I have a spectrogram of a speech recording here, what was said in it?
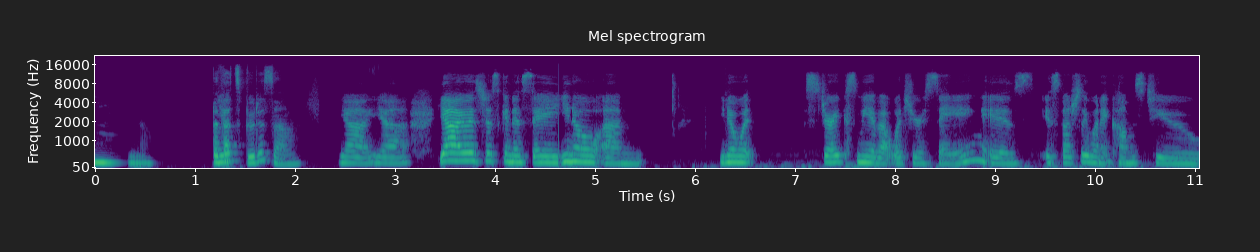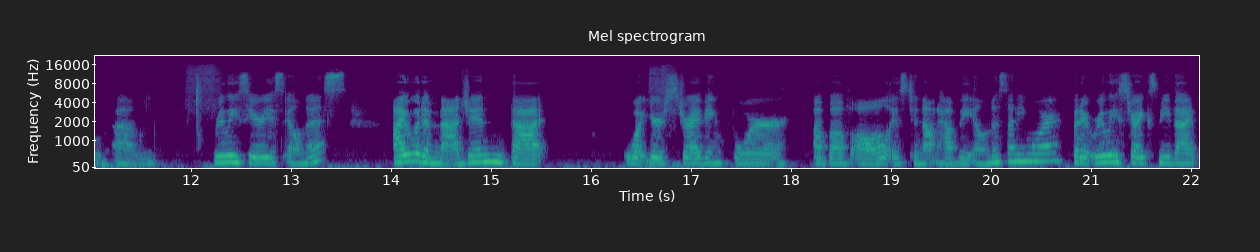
mm. you know. But yeah. that's buddhism. Yeah yeah. Yeah i was just gonna say you know um you know what strikes me about what you're saying is especially when it comes to um, really serious illness i would imagine that what you're striving for above all is to not have the illness anymore. But it really strikes me that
